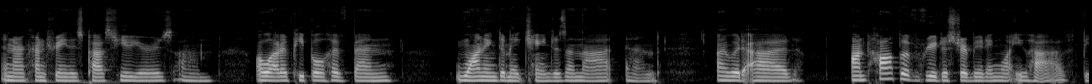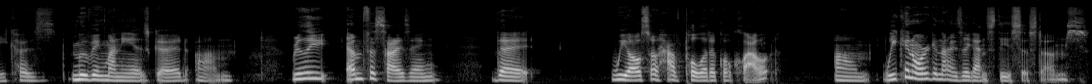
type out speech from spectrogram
in our country these past few years. Um, a lot of people have been wanting to make changes in that. And I would add, on top of redistributing what you have, because moving money is good, um, really emphasizing that we also have political clout. Um, we can organize against these systems.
